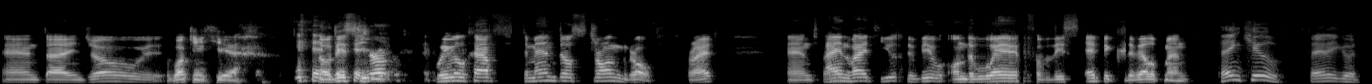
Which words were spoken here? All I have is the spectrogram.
and I enjoy working here. so this year we will have tremendous strong growth, right? And right. I invite you to be on the wave of this epic development. Thank you. Very good.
